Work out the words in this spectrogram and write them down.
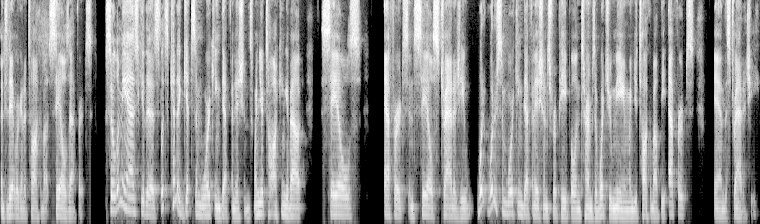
And today we're going to talk about sales efforts. So let me ask you this let's kind of get some working definitions. When you're talking about sales efforts and sales strategy, what, what are some working definitions for people in terms of what you mean when you talk about the efforts and the strategy?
